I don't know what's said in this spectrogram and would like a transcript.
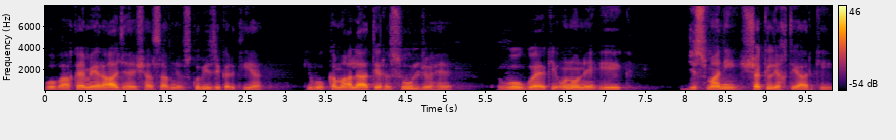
وہ واقع معراج ہے، شاہ صاحب نے اس کو بھی ذکر کیا کہ وہ کمالات رسول جو ہے وہ گویا کہ انہوں نے ایک جسمانی شکل اختیار کی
